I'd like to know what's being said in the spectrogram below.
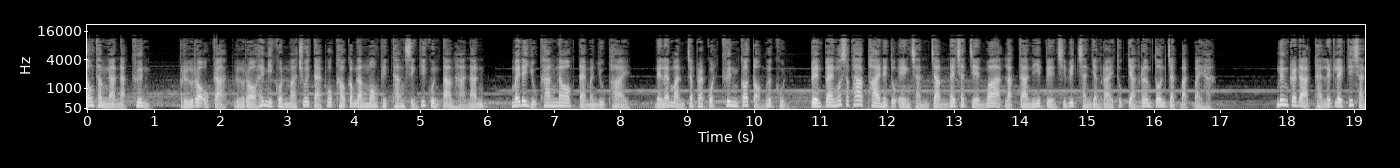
ต้องทำงานหนักขึ้น หรือรอโอกาสหรือรอให้มีคนมาช่วยแต่พวกเขากำลังมองผิดทางสิ่งที่คุณตามหานั้น ไม่ได้อยู่ข้างนอกแต่มันอยู่ภาย ในและมันจะปรากฏขึ้นก็ต่อเมื่อคุณเปลี่ยนแปลงงดสภาพภายในตัวเองฉันจำได้ชัดเจนว่าหลักการนี้เปลี่ยนชีวิตฉันอย่างไรทุกอย่างเริ่มต้นจากบัตรใบหัก หนึ่งกระดาษแผ่นเล็กๆ ที่ฉัน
